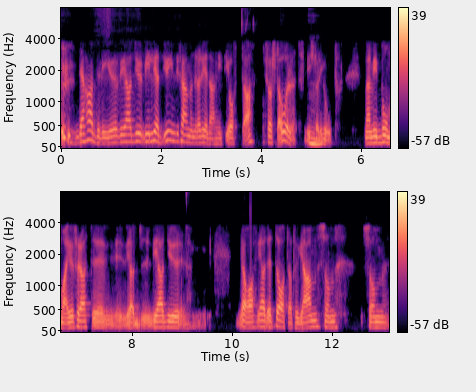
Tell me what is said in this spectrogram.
det hade vi ju. Vi, hade ju, vi ledde ju Indy 500 redan 98, första året vi körde mm. ihop. Men vi bommade ju för att eh, vi, hade, vi hade ju, ja, vi hade ett dataprogram som, som,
